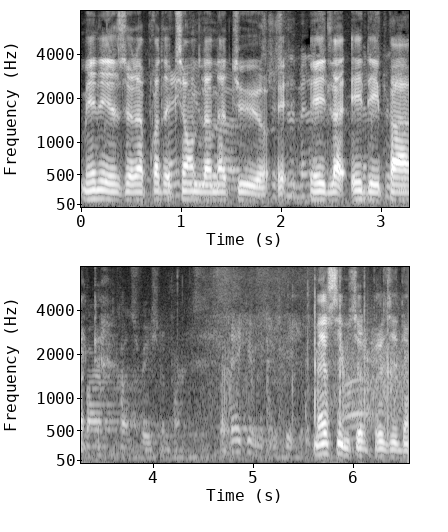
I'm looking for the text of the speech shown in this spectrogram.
Ministre de la protection de la nature et, et des parcs. Merci, Monsieur le Président.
